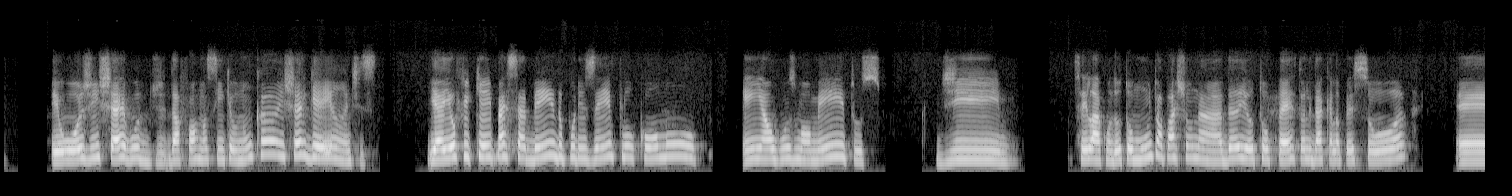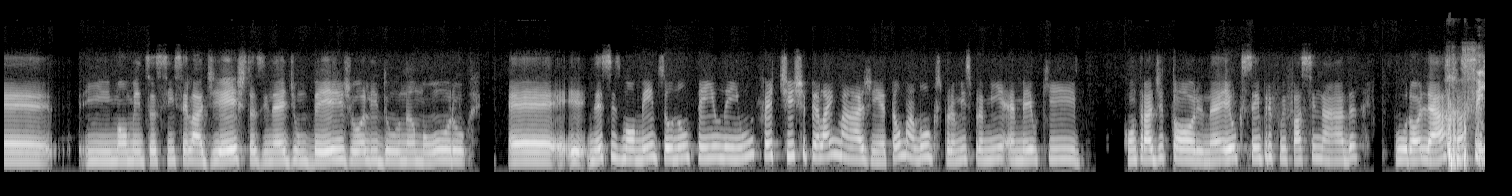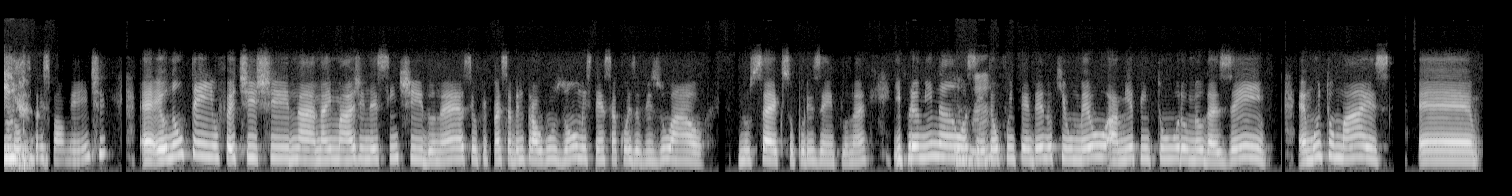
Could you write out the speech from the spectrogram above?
eu hoje enxergo da forma assim que eu nunca enxerguei antes. E aí eu fiquei percebendo, por exemplo, como em alguns momentos de sei lá, quando eu estou muito apaixonada e eu estou perto ali daquela pessoa, é, em momentos assim, sei lá, de êxtase, né, de um beijo ali do namoro, é, nesses momentos eu não tenho nenhum fetiche pela imagem. É tão maluco para mim, isso para mim é meio que contraditório, né? Eu que sempre fui fascinada por olhar para as pessoas, principalmente, é, eu não tenho fetiche na, na imagem nesse sentido, né? Assim, eu fico percebendo para alguns homens tem essa coisa visual no sexo, por exemplo, né? E para mim não, assim, uhum. assim, então eu fui entendendo que o meu, a minha pintura, o meu desenho é muito mais é,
